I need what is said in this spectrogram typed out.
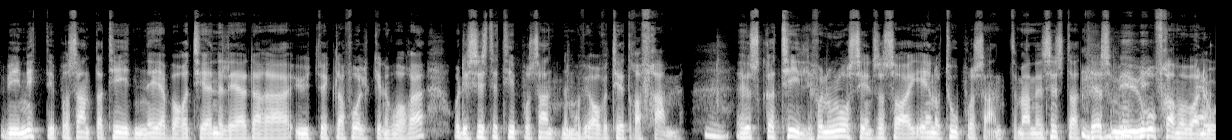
vi 90% av tiden er bare tjeneledere, utvikler folkene våre, og de siste 10 må vi av og til dra frem. Mm. Jeg husker tidlig, For noen år siden så sa jeg 1 og 2% men jeg syns det er så mye uro fremover nå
